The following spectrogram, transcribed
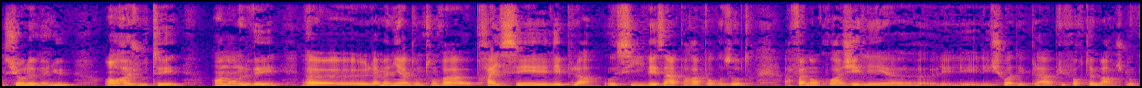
sur le menu, en rajouter, en enlever, euh, la manière dont on va pricer les plats aussi, les uns par rapport aux autres, afin d'encourager les, euh, les, les, choix des plats à plus forte marge. Donc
